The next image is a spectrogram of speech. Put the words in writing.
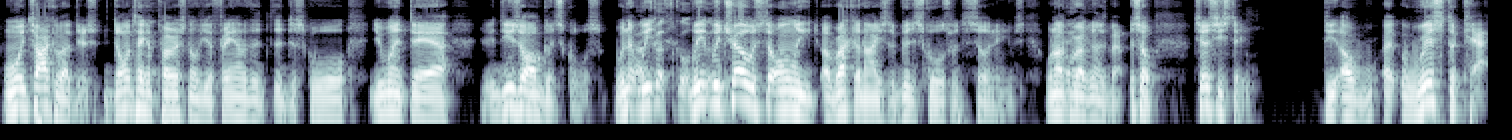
When we talk about this, don't take it personal. If you're a fan of the, the, the school, you went there. These are all good schools. We're not, uh, we, schools, we, we chose to only uh, recognize the good schools with the silly names. We're not going to recognize bad. So Tennessee State, the uh, Aristocat,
